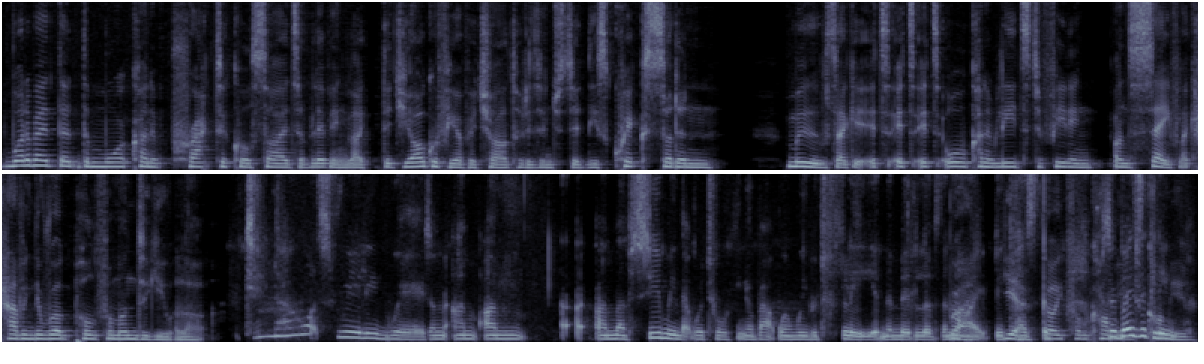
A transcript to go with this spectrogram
What about the, the more kind of practical sides of living? Like the geography of your childhood is interested these quick sudden moves like it's it's it's all kind of leads to feeling unsafe like having the rug pulled from under you a lot. Do you know what's really weird? And i'm i'm I'm assuming that we're talking about when we would flee in the middle of the right. night because yeah, the, going from commune so basically, commune.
